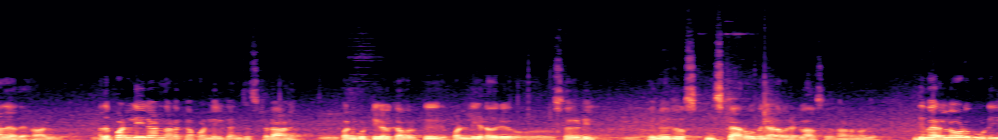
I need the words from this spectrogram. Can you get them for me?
അതെ അതെ ഹാളിൽ അത് പള്ളിയിലാണ് നടക്കുക. പള്ളിയിൽ കൺജസ്റ്റഡ് ആണ്. പെൺകുട്ടികൾക്ക് അവർക്ക് പള്ളിയുടെ ഒരു സൈഡിൽ പിന്നെ ഒരു നിസ്കാർ റൂമിലാണ് അവരുടെ ക്ലാസ് നടന്നത്. ഇത് വരലോടുകൂടി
